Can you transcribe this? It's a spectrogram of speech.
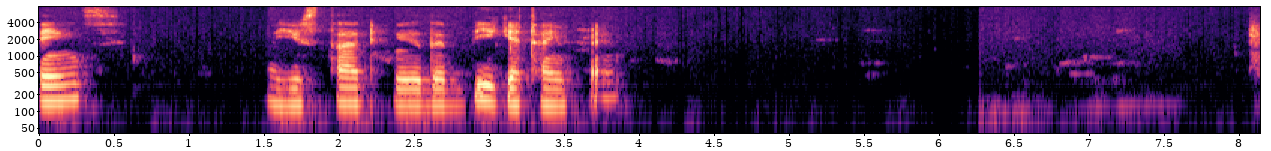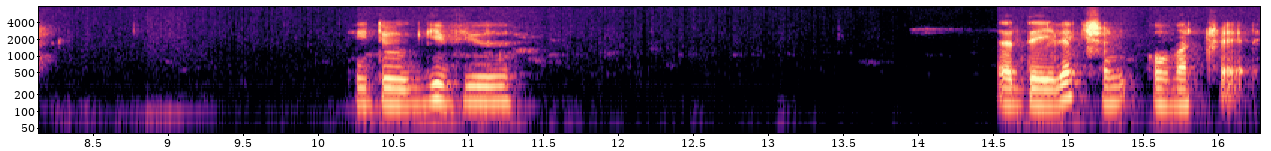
things you start with a bigger time frame. It will give you the direction of a trade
